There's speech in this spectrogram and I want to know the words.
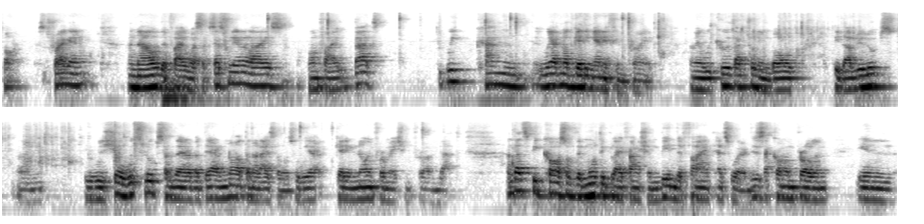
So let's try again. And now the file was successfully analyzed, one file, but we can, we are not getting anything from it. I mean, we could actually invoke PW loops. Um, we will show which loops are there, but they are not analyzable. So we are getting no information from that. And that's because of the multiply function being defined elsewhere. This is a common problem in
